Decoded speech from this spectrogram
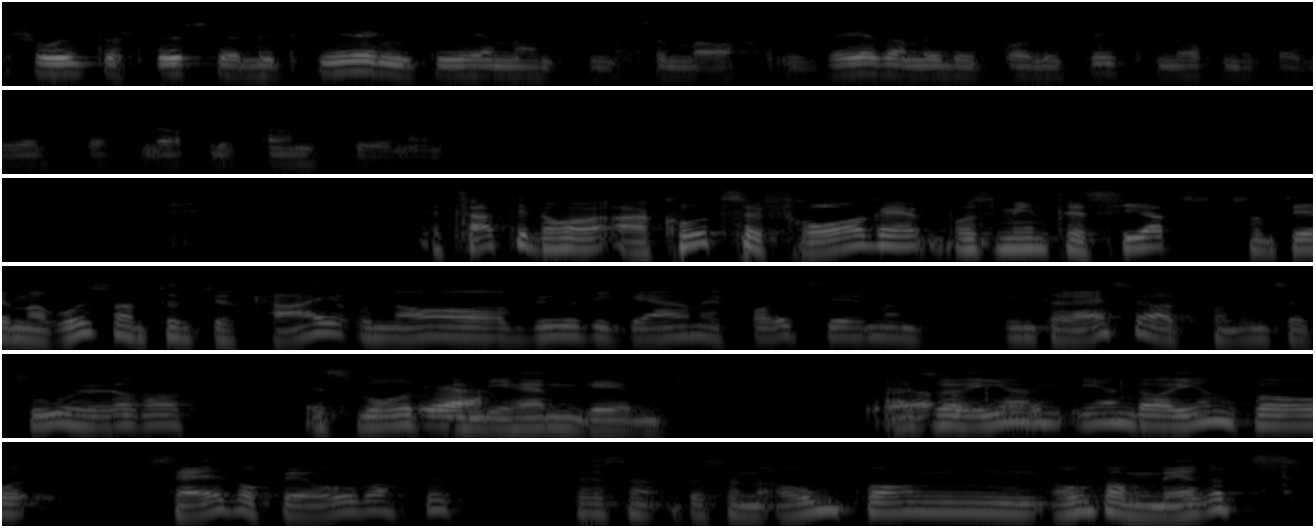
Schulterschlüsse mit irgendjemandem zu machen, weder mit der Politik noch mit der Wirtschaft noch mit sonst jemandem. Jetzt hatte ich noch eine kurze Frage, was mich interessiert zum Thema Russland und Türkei. Und dann würde ich gerne, falls jemand Interesse hat von unseren Zuhörern, das Wort ja. an die Hem geben. Also, ja, okay. ich, ich habe da irgendwo selber beobachtet, dass, dass ein Umfang, Umfang März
